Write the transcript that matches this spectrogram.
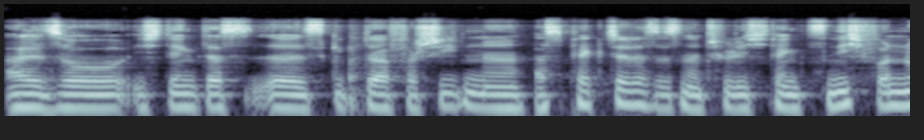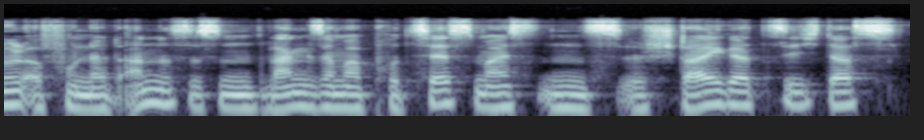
Also ich denke, dass äh, es gibt da verschiedene Aspekte. Das ist natürlich, fängt es nicht von 0 auf 100 an. Das ist ein langsamer Prozess. Meistens äh, steigert sich das.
